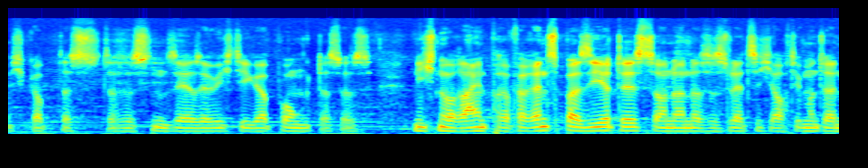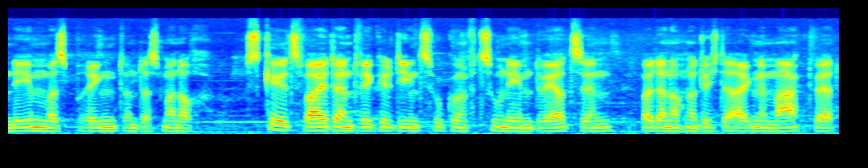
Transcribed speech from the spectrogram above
ich glaube, das, das ist ein sehr, sehr wichtiger Punkt, dass es nicht nur rein präferenzbasiert ist, sondern dass es letztlich auch dem Unternehmen was bringt und dass man auch Skills weiterentwickelt, die in Zukunft zunehmend wert sind, weil dann auch natürlich der eigene Marktwert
